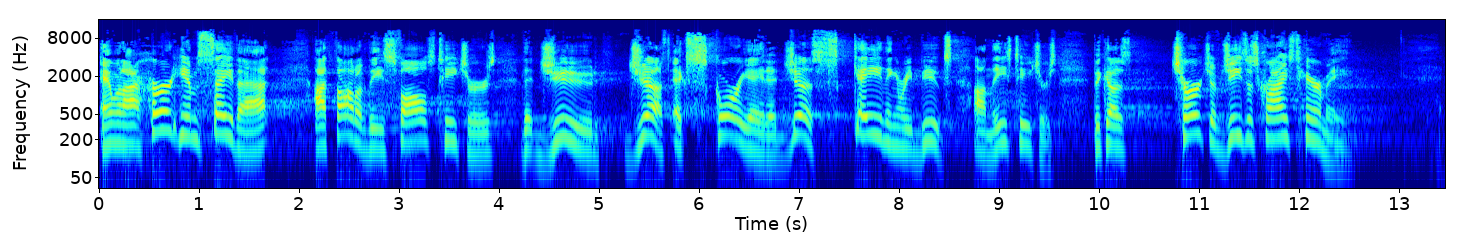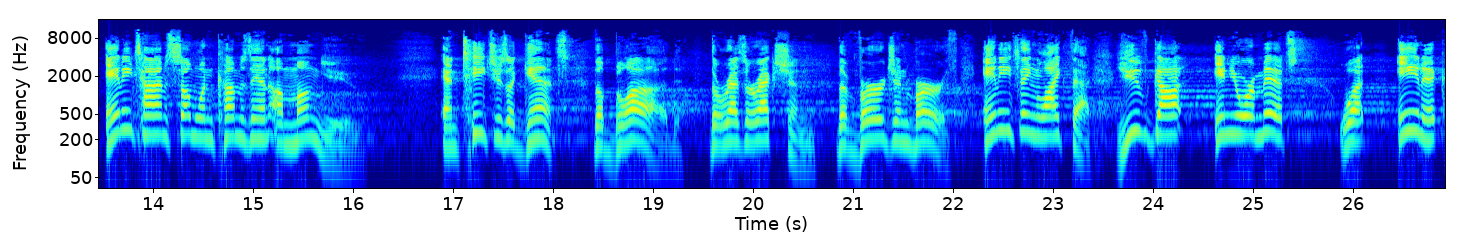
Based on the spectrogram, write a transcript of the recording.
And when I heard him say that, I thought of these false teachers that Jude just excoriated, just scathing rebukes on these teachers. Because, Church of Jesus Christ, hear me. Anytime someone comes in among you and teaches against the blood, the resurrection, the virgin birth, anything like that, you've got in your midst what Enoch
